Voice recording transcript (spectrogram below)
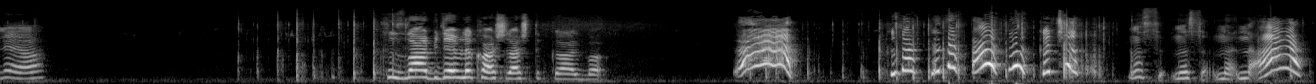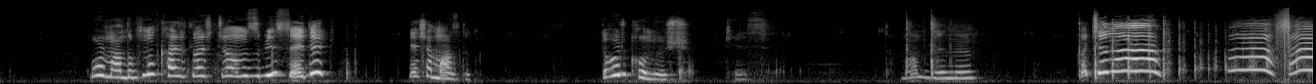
Ne ya? Kızlar bir devle karşılaştık galiba. Aa! Kızlar, kızlar, aa, kaçın. Nasıl, nasıl, ne, ne, aa! Ormanda bunun karşılaşacağımızı bilseydik yaşamazdık. Doğru konuş bir kez. Tamam canım. Kaçalım. Aa, aa!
